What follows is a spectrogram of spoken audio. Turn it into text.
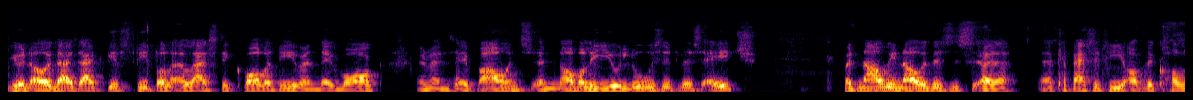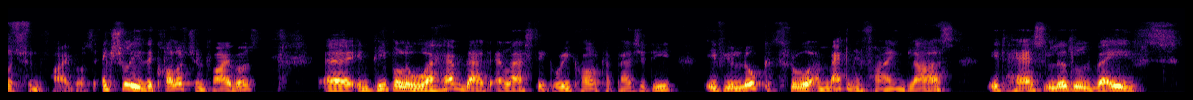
you know, that that gives people elastic quality when they walk and when they bounce. And normally you lose it with age. But now we know this is a, a capacity of the collagen fibers. Actually, the collagen fibers uh, in people who have that elastic recoil capacity, if you look through a magnifying glass, it has little waves.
